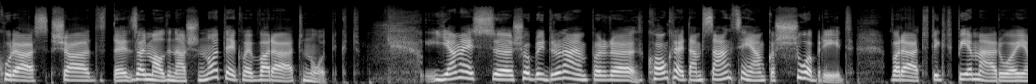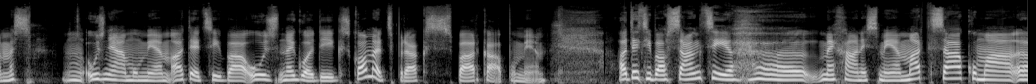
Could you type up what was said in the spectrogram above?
kurās šāda zaļmaldināšana notiek vai varētu notikt. Ja mēs eh, šobrīd runājam par eh, konkrētām sankcijām, kas šobrīd varētu tikt piemērojamas uzņēmumiem attiecībā uz negodīgas komercprakses pārkāpumiem. Attiecībā uz sankciju uh, mehānismiem marta sākumā uh,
